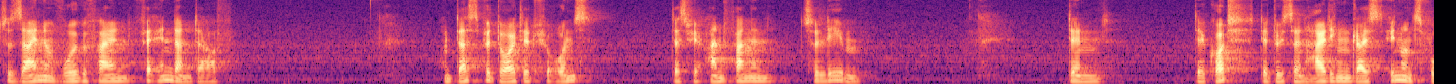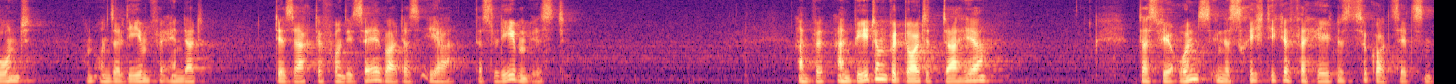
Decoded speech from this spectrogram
zu seinem Wohlgefallen verändern darf. Und das bedeutet für uns, dass wir anfangen zu leben. Denn der Gott, der durch seinen Heiligen Geist in uns wohnt und unser Leben verändert, der sagt ja von sich selber, dass er das Leben ist. Anbetung bedeutet daher, dass wir uns in das richtige Verhältnis zu Gott setzen.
